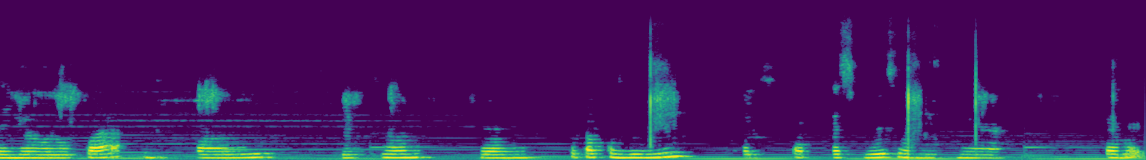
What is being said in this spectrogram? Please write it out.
dan jangan lupa selalu listen dan tetap kunjungi podcast gue selanjutnya Oke,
